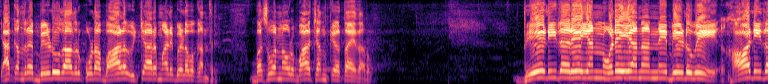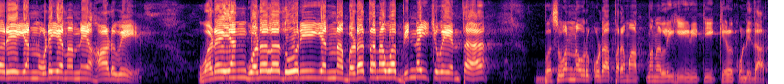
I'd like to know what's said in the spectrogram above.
ಯಾಕಂದರೆ ಬೇಡುವುದಾದರೂ ಕೂಡ ಭಾಳ ವಿಚಾರ ಮಾಡಿ ಬೇಡಬೇಕಂತ್ರಿ. ಬಸವಣ್ಣವರು ಭಾಳ ಚಂದ ಕೇಳ್ತಾ ಇದ್ದಾರೆ. ಬೇಡಿದರೆ ಎನ್ ಒಡೆಯನನ್ನೇ ಬೇಡುವೆ, ಹಾಡಿದರೆ ಎನ್ ಒಡೆಯನನ್ನೇ ಹಾಡುವೆ. ಒಡೆಯಂಗ್ ದೋರಿಯನ್ನ ಬಡತನವ ಭಿನ್ನೈಸುವೆ ಅಂತ ಬಸವಣ್ಣವರು ಕೂಡ ಪರಮಾತ್ಮನಲ್ಲಿ ಈ ರೀತಿ ಕೇಳಿಕೊಂಡಿದ್ದಾರೆ.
